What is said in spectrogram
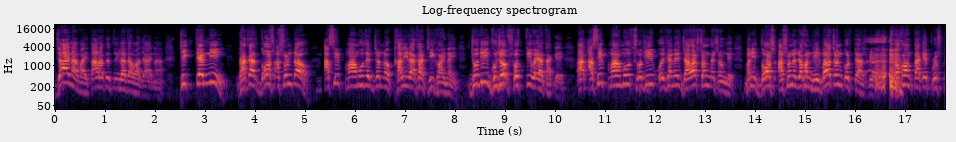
যায় না ভাই, তার হাতে তুলে দেওয়া যায় না। ঠিক তেমনি ঢাকার দশ আসনটাও আসিফ মাহমুদের জন্য খালি রাখা ঠিক হয় নাই, যদি গুজব সত্যি হয়ে থাকে। আর আসিফ মাহমুদ সজীব ওইখানে যাওয়ার সঙ্গে সঙ্গে মানে দশ আসনে যখন নির্বাচন করতে আসবে, তখন তাকে প্রশ্ন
